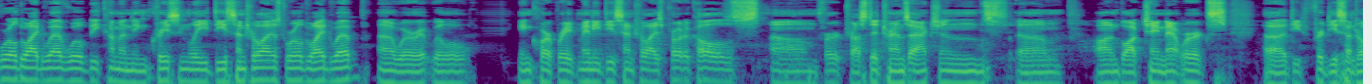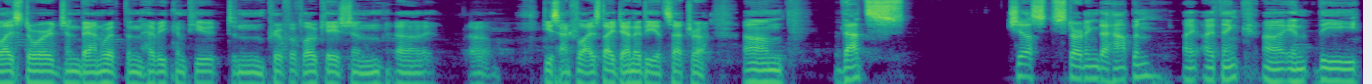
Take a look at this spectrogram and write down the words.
World Wide Web will become an increasingly decentralized World Wide Web, uh, where it will incorporate many decentralized protocols um, for trusted transactions um, on blockchain networks. Uh, de- for decentralized storage and bandwidth and heavy compute and proof of location, uh, uh, decentralized identity, etc. Um, that's just starting to happen. I, I think uh, in the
